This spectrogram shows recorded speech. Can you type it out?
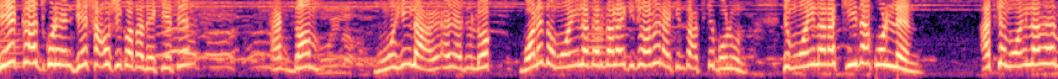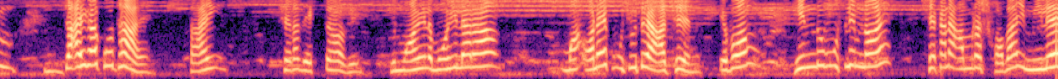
যে কাজ করেন, যে সাহসিকতা দেখিয়েছেন, একদম মহিলা লোক বলে তো মহিলাদের দ্বারাই কিছু হবে না, কিন্তু আজকে বলুন যে মহিলারা কি না করলেন? আজকে মহিলাদের জায়গা কোথায়? তাই সেটা দেখতে হবে। যে মহিলা, মহিলারা অনেক উঁচুতে আছেন এবং হিন্দু, মুসলিম নয়, সেখানে আমরা সবাই মিলে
